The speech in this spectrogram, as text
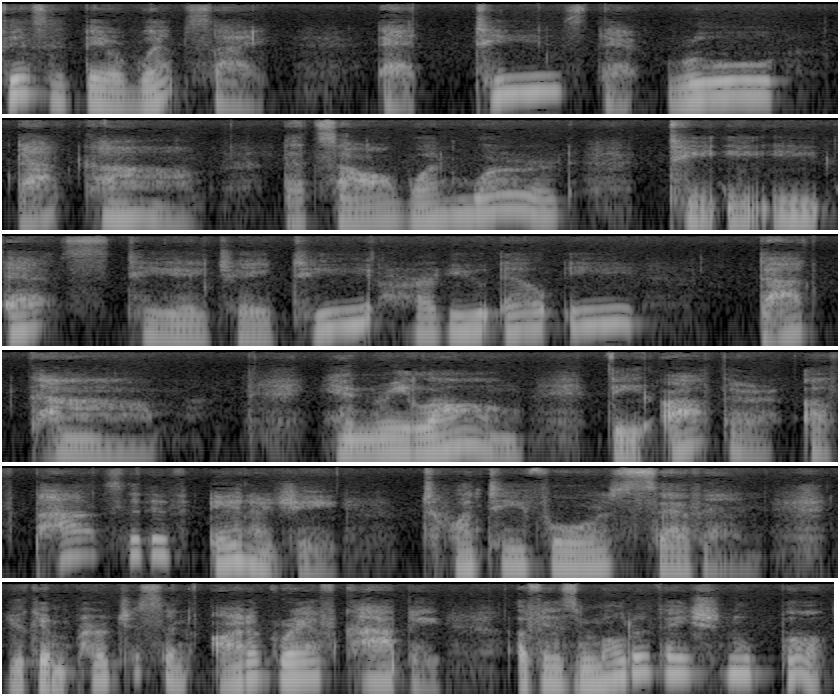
visit their website at teasthatrule.com. That's all one word T E E S T H A T R U L E dot com. Henry Long, the author of Positive Energy 24 7. You can purchase an autographed copy of his motivational book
